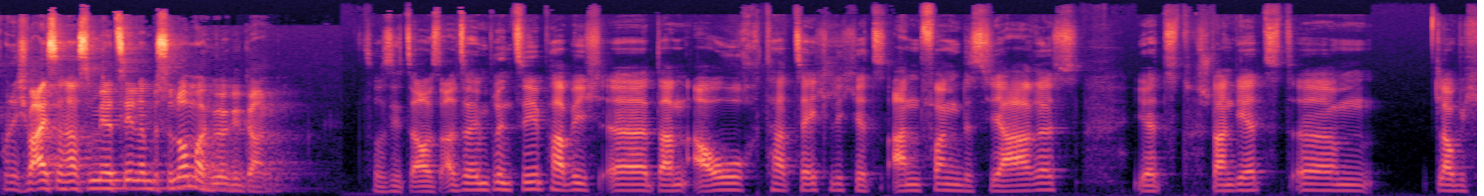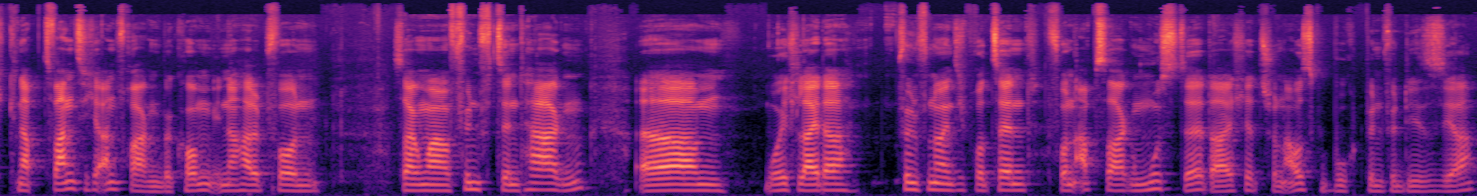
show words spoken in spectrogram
Und ich weiß, dann hast du mir erzählt, dann bist du nochmal höher gegangen. So sieht's aus. Also im Prinzip habe ich äh, dann auch tatsächlich jetzt Anfang des Jahres, jetzt stand jetzt, ähm, glaube ich, knapp 20 Anfragen bekommen innerhalb von, sagen wir mal, 15 Tagen, ähm, wo ich leider 95 Prozent von absagen musste, da ich jetzt schon ausgebucht bin für dieses Jahr.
